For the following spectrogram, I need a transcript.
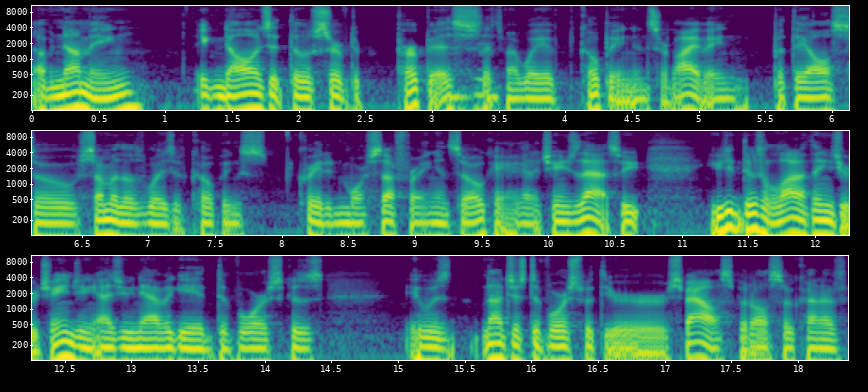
of numbing, acknowledge that those served a purpose. That's my way of coping and surviving. But they also, some of those ways of coping s- created more suffering. And so, okay, I got to change that. So you, you did, there's a lot of things you were changing as you navigated divorce because it was not just divorce with your spouse, but also kind of,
